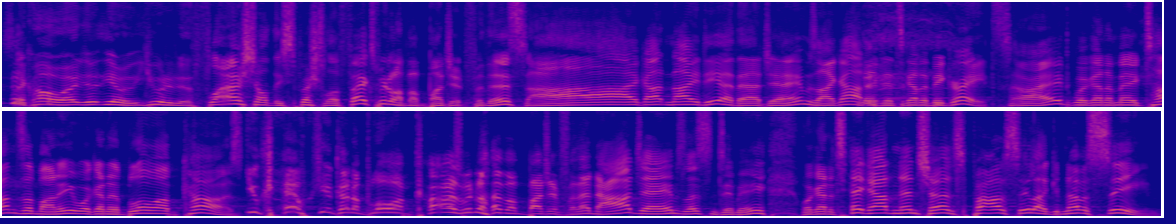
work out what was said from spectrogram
It's like, oh, you know, you want to do the Flash, all these special effects. We don't have a budget for this. Ah, I got an idea there, James. I got it. It's going to be great. All right, we're going to make tons of money. We're going to blow up cars. You can't. You're going to blow up cars. We don't have a budget for that. Nah, James, listen to me. We're going to take out an insurance policy like you've never seen.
